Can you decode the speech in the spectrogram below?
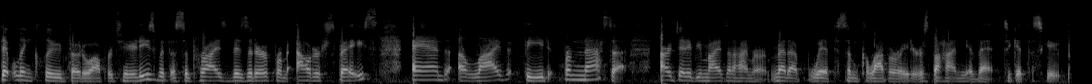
that will include photo opportunities with a surprise visitor from outer space and a live feed from NASA. Our JW Meisenheimer met up with some collaborators behind the event to get the scoop.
